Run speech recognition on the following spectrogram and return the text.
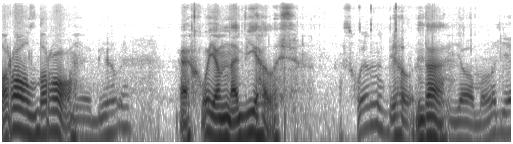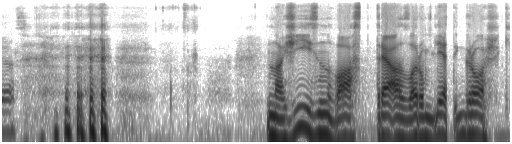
Здорово, здорово. Бігали? Е, хуєм набігалась. А з хуєм не бігали? Да. Йо, молодець. На жизнь вас треба заробляти грошики.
